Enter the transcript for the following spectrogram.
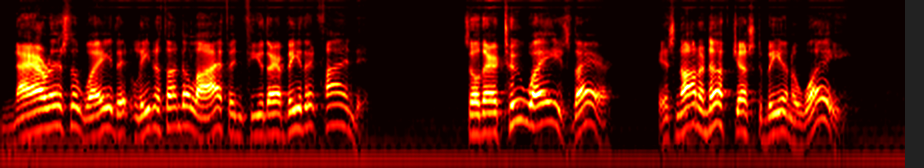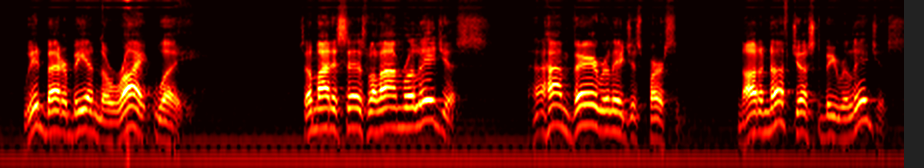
narrow is the way that leadeth unto life, and few there be that find it. So there are two ways there. It's not enough just to be in a way. We'd better be in the right way. Somebody says, Well, I'm religious. I'm a very religious person. Not enough just to be religious.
